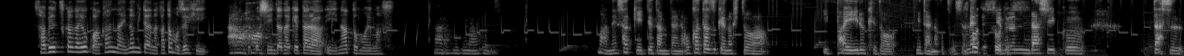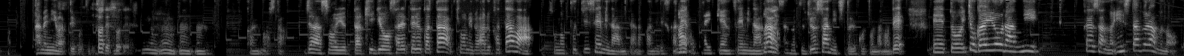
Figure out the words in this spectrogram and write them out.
差別化がよくわかんないなみたいな方もぜひあお越しいただけたらいいなと思います。なるほど、なるほど。まあね、さっき言ってたみたいな、お片付けの人はいっぱいいるけど、みたいなことですよね。そうですそうです自分らしく出すためにはっていうことですね。そうです、そうです。うんうんうんうん。わかりました。じゃあ、そういった起業されてる方、興味がある方は、そのプチセミナーみたいな感じですかね。はい体験セミナーがはい3月13日ということなので、えっ、と、一応概要欄に、かよさんのインスタグラムの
